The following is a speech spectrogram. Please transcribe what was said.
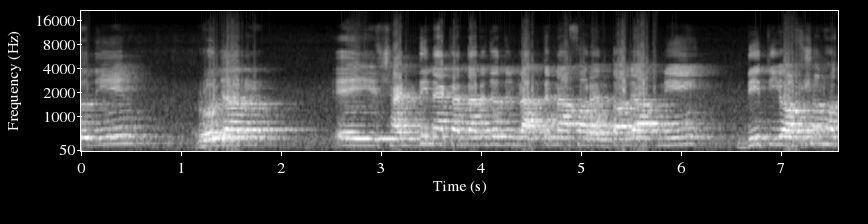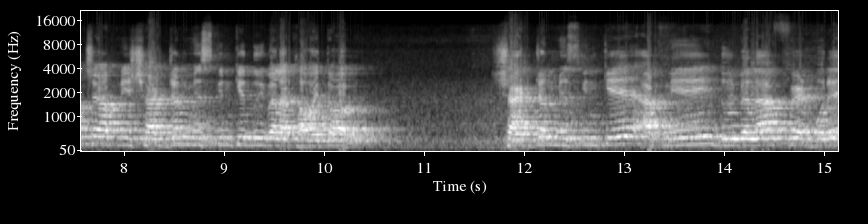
যদি রোজার এই ষাট দিন একাধারে যদি রাখতে না পারেন, তাহলে আপনি দ্বিতীয় অপশন হচ্ছে আপনি ষাটজন মিসকিনকে দুই বেলা খাওয়াইতে হবে। ষাটজন মিসকিনকে আপনি দুই বেলা পেট ভরে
